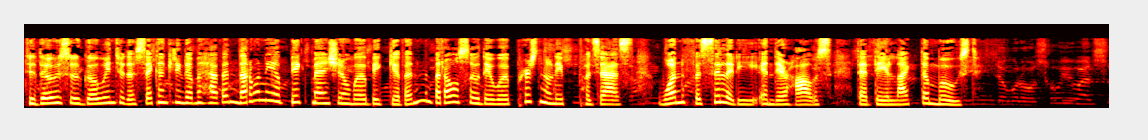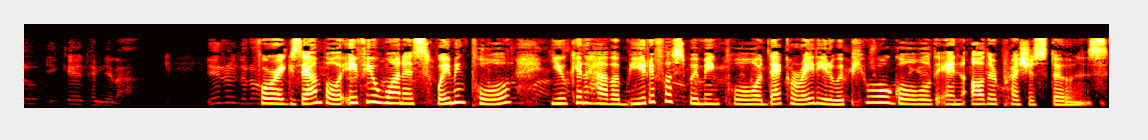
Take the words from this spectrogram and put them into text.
To those who go into the second kingdom of heaven, not only a big mansion will be given, but also they will personally possess one facility in their house that they like the most. For example, if you want a swimming pool, you can have a beautiful swimming pool decorated with pure gold and other precious stones.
